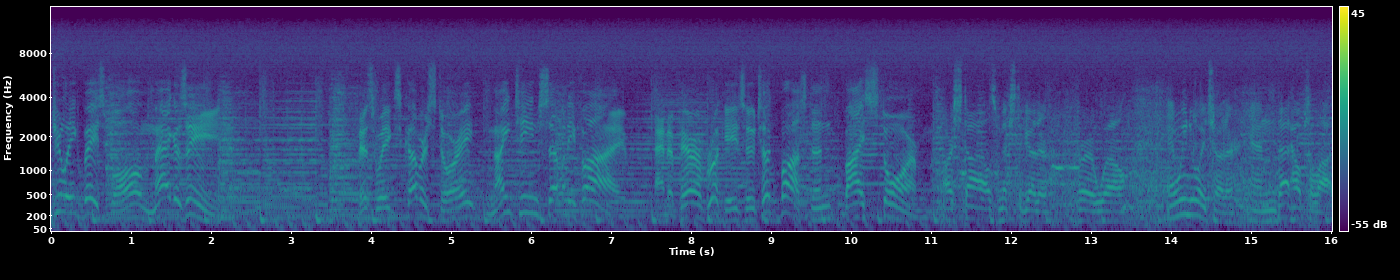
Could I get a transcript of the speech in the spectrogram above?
Major League Baseball magazine. This week's cover story, 1975, and a pair of rookies who took Boston by storm. Our styles mixed together very well, and we knew each other, and that helps a lot.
